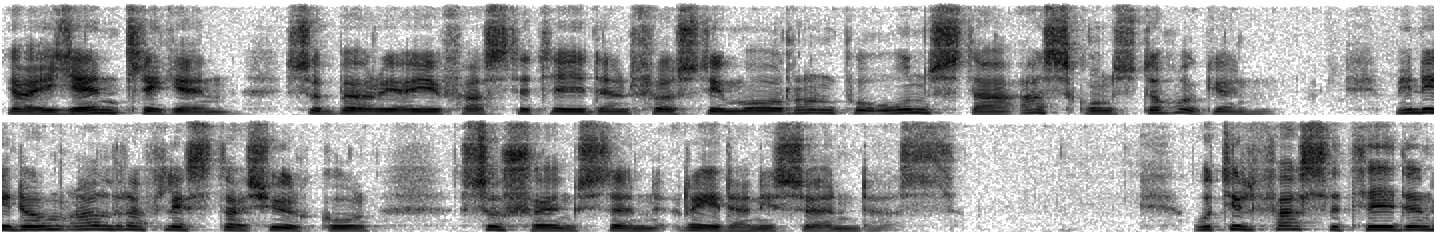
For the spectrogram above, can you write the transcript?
Ja, egentligen så börjar ju fastetiden först imorgon på onsdag, askonsdagen. Men i de allra flesta kyrkor så sjöngs den redan i söndags. Och till fastetiden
